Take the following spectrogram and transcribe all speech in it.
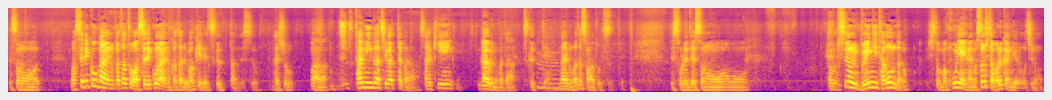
でその忘れ子外の方と忘れ子内の方で分けて作ったんですよ。最初まあじタイミングが違ったから先外部の方作ってうん。内部の方その後作ってでそれでその普通に部員に頼んだ人、まあ、ここにはいない、まあ、その人は悪くないんだけどもちろん。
